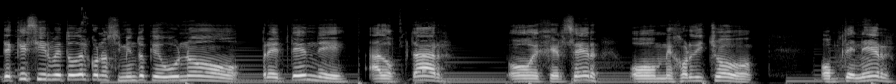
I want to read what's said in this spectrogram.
¿de qué sirve todo el conocimiento que uno pretende adoptar o ejercer, o mejor dicho, obtener?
